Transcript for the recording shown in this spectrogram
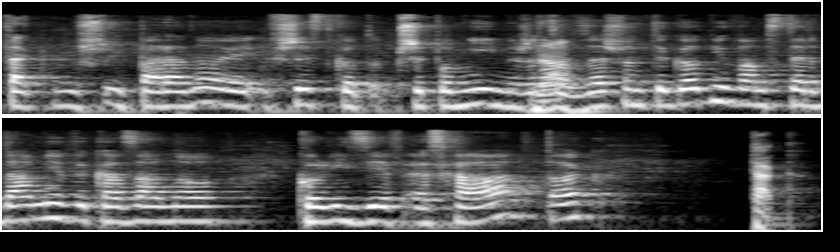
tak już i paranoję, wszystko, to przypomnijmy, że no. w zeszłym tygodniu w Amsterdamie wykazano kolizję w SH, tak? Tak.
